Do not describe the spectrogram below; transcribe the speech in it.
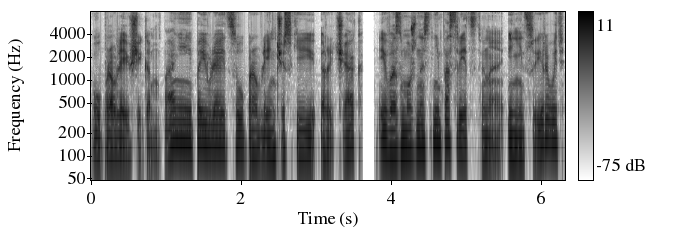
у управляющей компании появляется управленческий рычаг и возможность непосредственно инициировать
